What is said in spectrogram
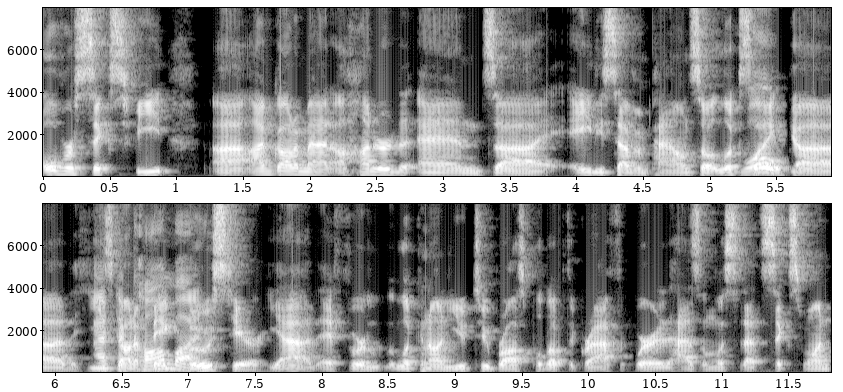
over six feet. Uh, I've got him at 187 pounds, so it looks Whoa. like uh, he's At got a big boost here. Yeah, if we're looking on YouTube, Ross pulled up the graphic where it has him listed at 6'1",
